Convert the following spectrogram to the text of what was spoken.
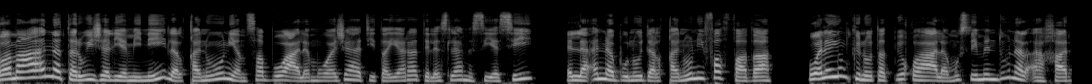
ومع أن الترويج اليميني للقانون ينصب على مواجهة تيارات الإسلام السياسي إلا أن بنود القانون فضفاضة ولا يمكن تطبيقها على مسلم دون الآخر.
